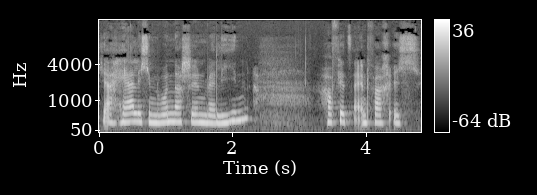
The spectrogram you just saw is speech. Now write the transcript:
ja herrlichen, wunderschönen Berlin hoffe jetzt einfach, ich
